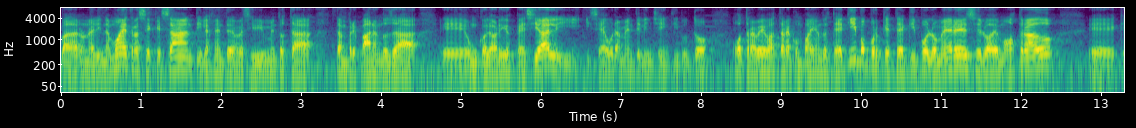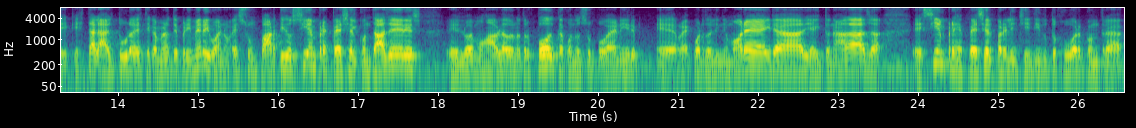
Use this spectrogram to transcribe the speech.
va, a dar una linda muestra. Sé que Santi y la gente de recibimiento está, están preparando ya eh, un colorido especial y, seguramente el hincha de instituto otra vez va a estar acompañando a este equipo porque este equipo lo merece, lo ha demostrado. Eh, que, está a la altura de este campeonato de primera. Y bueno, es un partido siempre especial con Talleres, lo hemos hablado en otros podcasts cuando supo venir, recuerdo el Moreira, Diaito Nadalla, siempre es especial para el hincha instituto jugar contra,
